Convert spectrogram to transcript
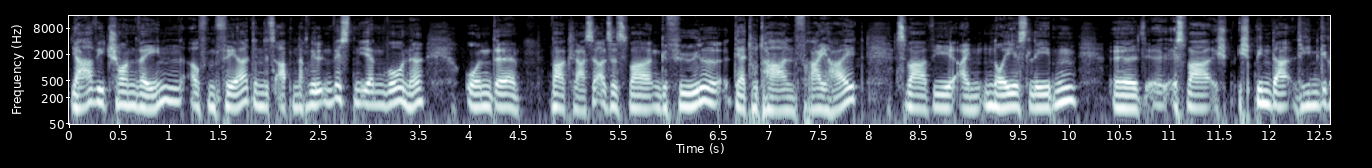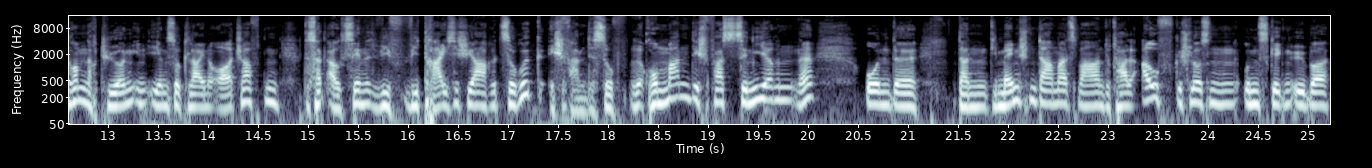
ja, wie John Wayne auf dem Pferd und jetzt ab nach Wilden Westen irgendwo, ne? Und äh, war klasse. Also es war ein Gefühl der totalen Freiheit. Es war wie ein neues Leben. Äh, es war, ich, ich bin da hingekommen nach Thüringen in irgend so kleine Ortschaften. Das hat ausgesehen wie, wie 30 Jahre zurück. Ich fand es so romantisch, faszinierend, ne? Und äh, dann die Menschen damals waren total aufgeschlossen uns gegenüber.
